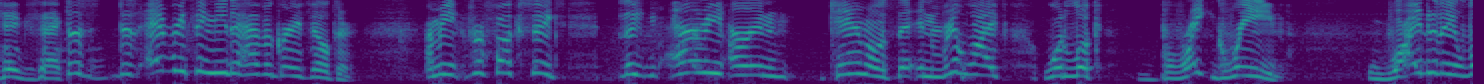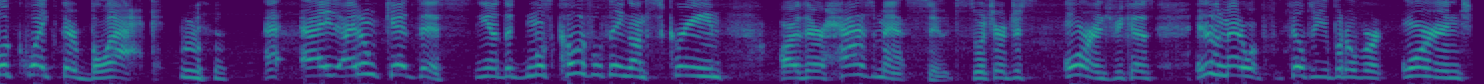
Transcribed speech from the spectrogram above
Exactly. Does does everything need to have a gray filter? I mean, for fuck's sake, the army are in camos that in real life would look bright green. Why do they look like they're black? I, I, I don't get this. You know, the most colorful thing on screen are their hazmat suits, which are just orange because it doesn't matter what filter you put over orange,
